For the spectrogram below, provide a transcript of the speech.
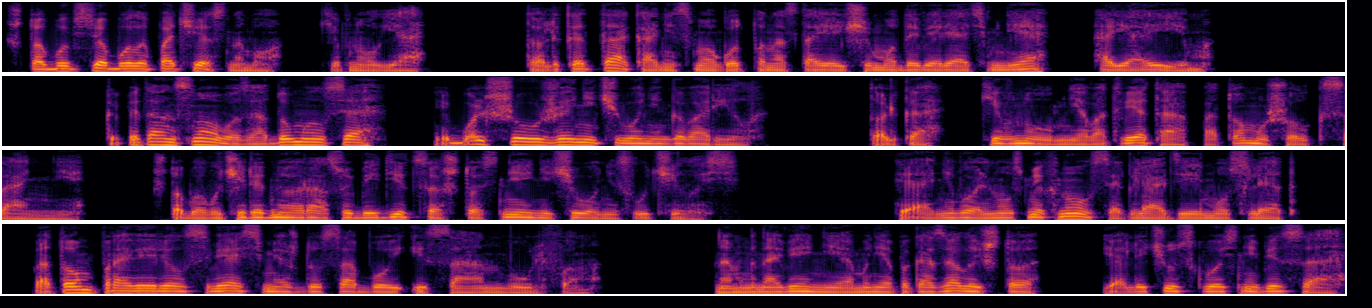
чтобы все было по-честному», — кивнул я. «Только так они смогут по-настоящему доверять мне, а я им». Капитан снова задумался и больше уже ничего не говорил. Только кивнул мне в ответ, а потом ушел к Санни, чтобы в очередной раз убедиться, что с ней ничего не случилось. Я невольно усмехнулся, глядя ему вслед, Потом проверил связь между собой и Сан-Вульфом. На мгновение мне показалось, что я лечу сквозь небеса,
